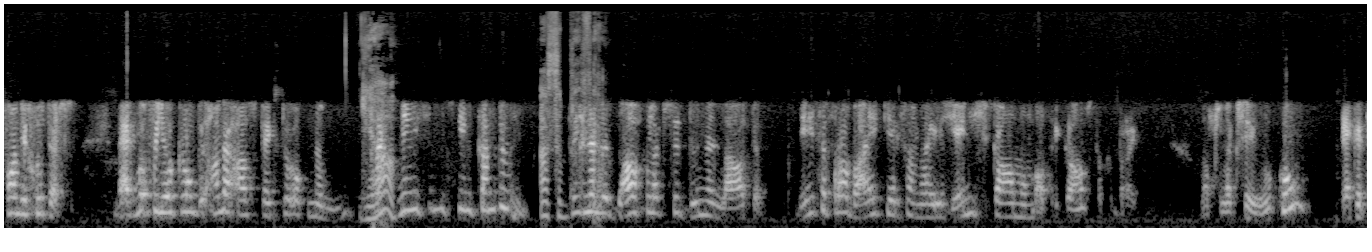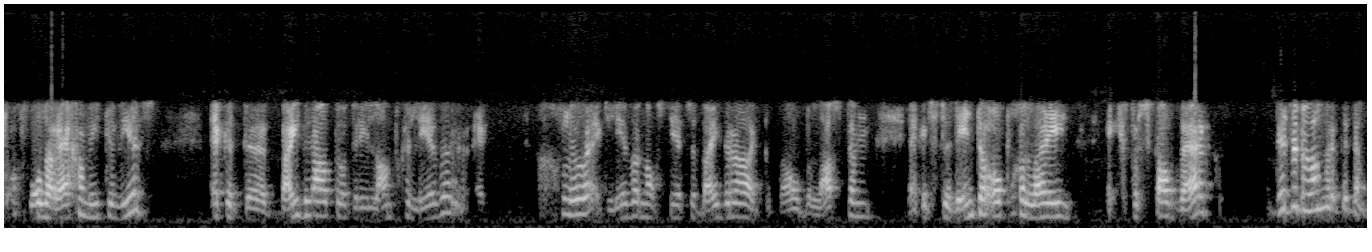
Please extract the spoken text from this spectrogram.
van die goeders. Maar ek wil vir jou klomp ander aspekte ook noem. Ja. Wat mense miskien kan doen. Asseblief. In hulle daaglikse doen en late. Mense vra baie keer van my, is jy nie skaam om Afrikaans te gebruik? Dan sal ek sê, hoekom? Ek het volle reg om hier te wees. Ek het 'n uh, bydrae tot hierdie land gelewer. Ek glo ek lewer nog steeds 'n bydrae, ek betaal belasting, ek het studente opgelei, ek verskaf werk. Dit is 'n belangrike ding.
